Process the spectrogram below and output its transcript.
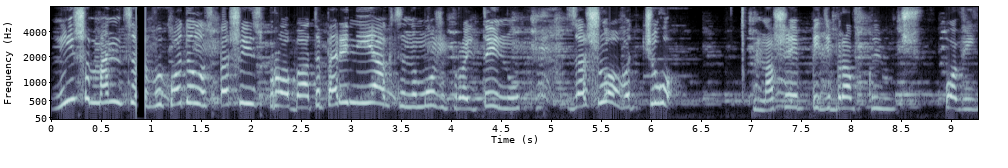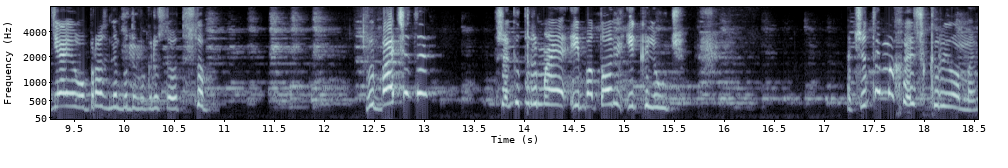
Раніше в мене це виходило з першої спроби, а тепер я ніяк це не можу пройти. Ну, за що? От чого? Наше я підібрав ключ. Пофіг, я його просто не буду використовувати. Стоп. Ви бачите? Шека тримає і батон, і ключ. А чого ти махаєш крилами?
